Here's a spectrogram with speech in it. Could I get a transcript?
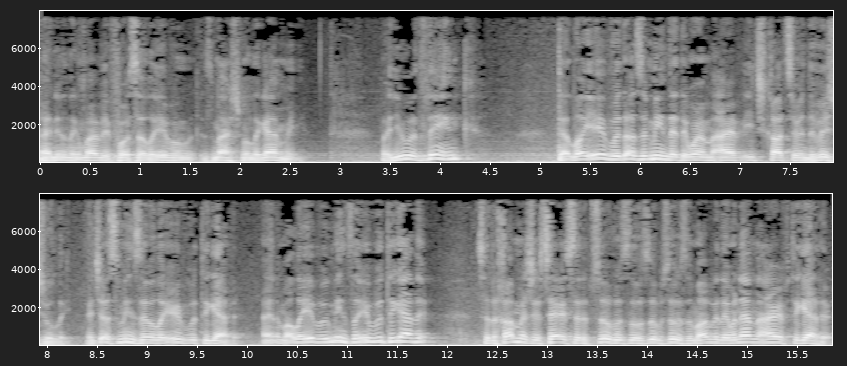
I didn't think about before said layirvu is mashma legamri. But you would think that layirvu doesn't mean that they were ma'ariv each chatzar individually. It just means they were layirvu together. And Right? Layirvu means layirvu together. So the chamish katseris said psuchas zuzu psuchas mav they were not ma'ariv together.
